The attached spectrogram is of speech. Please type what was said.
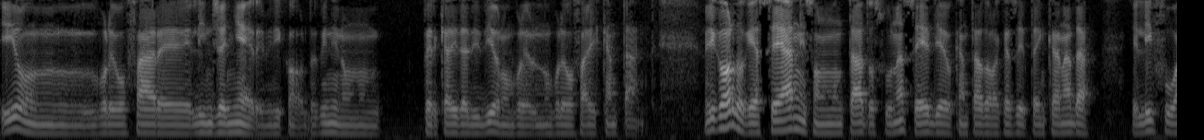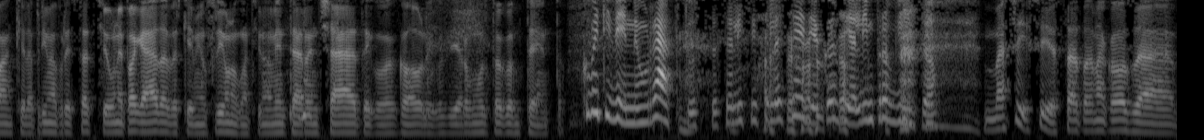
Io mm, volevo fare l'ingegnere, mi ricordo, quindi non- non- per carità di Dio non volevo, non volevo fare il cantante. Mi ricordo che a sei anni sono montato su una sedia e ho cantato la casetta in Canada. E lì fu anche la prima prestazione pagata perché mi offrivano continuamente aranciate, Coca-Cola, così ero molto contento. Come ti venne un raptus? Salisti sulla sedia lo so. così all'improvviso? Ma sì, sì, è stata una cosa.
